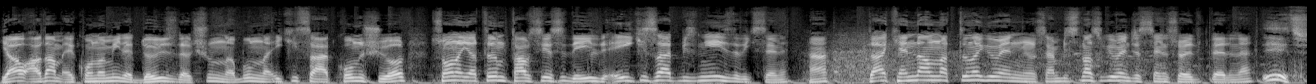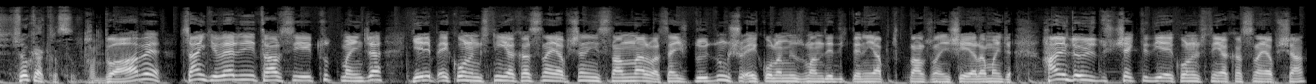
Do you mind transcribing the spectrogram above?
Ya adam ekonomiyle, dövizle, şunla bununla iki saat konuşuyor. Sonra yatırım tavsiyesi değildir. E iki saat biz niye izledik seni? Ha? Daha kendi anlattığına güvenmiyorsun sen. Biz nasıl güveneceğiz senin söylediklerine? Hiç. Çok haklısın. Tabii abi. Sanki verdiği tavsiyeyi tutmayınca gelip ekonomistin yakasına yapışan insanlar var. Sen hiç duydun mu şu ekonomi uzmanı dediklerini yaptıktan sonra işe yaramayınca? Hani döviz düşecekti diye ekonomistin yakasına yapışan?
